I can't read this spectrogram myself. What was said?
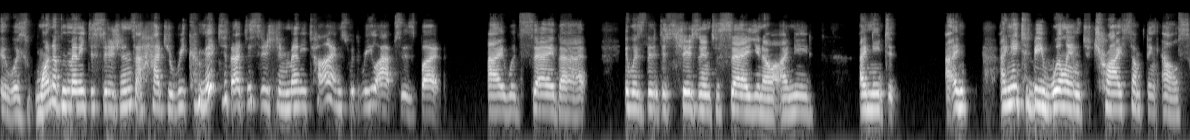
It was one of many decisions. I had to recommit to that decision many times with relapses, but I would say that it was the decision to say, you know, I need, I need to, I, I need to be willing to try something else.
